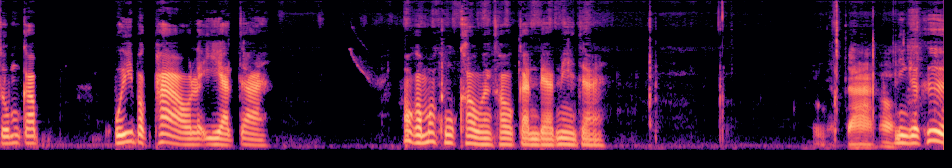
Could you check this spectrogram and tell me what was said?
สมกับปุ๋ยบักพร้าวละเอียดจ้ะเฮาก็มาคลุกเข้าให้เข้ากันแบบนี้จ้ะจ้าเขานี่ก็คือ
